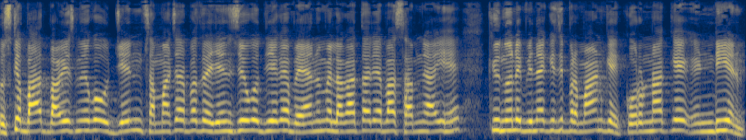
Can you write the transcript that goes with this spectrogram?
उसके बाद बाईस मई को उज्जैन समाचार पत्र एजेंसियों को दिए गए बयानों में लगातार यह बात सामने आई है कि उन्होंने बिना किसी प्रमाण के कोरोना के इंडियन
